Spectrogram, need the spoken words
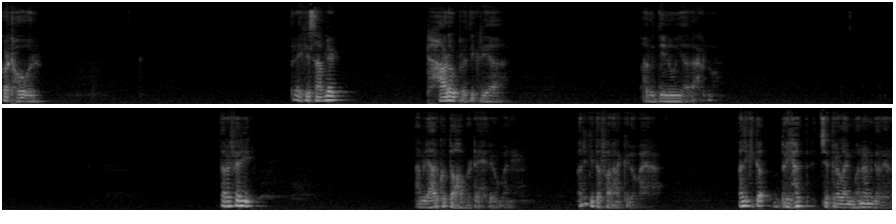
कठोर र एक हिसाबले ठाडो प्रतिक्रियाहरू दिनु या राख्नु? तर फेरि हामीले अर्को तहबाट हेऱ्यौँ भने अलिकति फराकिलो भएर अलिकति बृहत चित्रलाई मनन गरेर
